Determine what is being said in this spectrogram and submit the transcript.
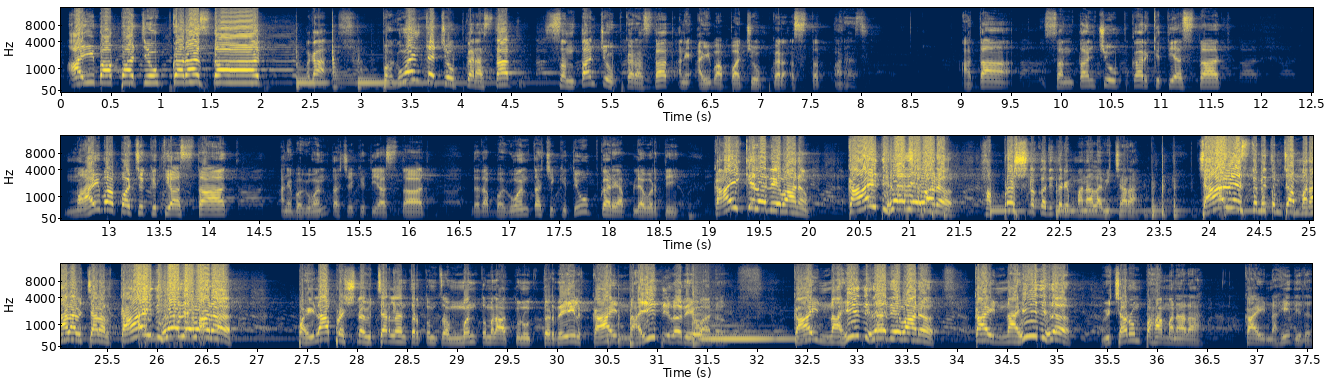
आई बापाचे उपकार असतात. बघा भगवंताचे उपकार असतात संतांचे उपकार असतात आणि आई बापाचे उपकार असतात महाराज. आता संतांचे उपकार किती असतात? मायबापाचे किती असतात आणि भगवंताचे किती असतात? दादा भगवंताचे किती उपकार आहे आपल्यावरती. काय केलं देवानं? काय दिलं देवानं? हा प्रश्न कधीतरी मनाला विचारा. ज्या वेळेस तुम्ही तुमच्या मनाला विचाराल काय दिलं देवानं? पहिला प्रश्न विचारल्यानंतर तुमचं मन तुम्हाला आतून उत्तर देईल. काय नाही दिलं देवानं? काय नाही दिलं देवानं? काय नाही दिलं? विचारून पहा मनाला. काय नाही दिलं?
